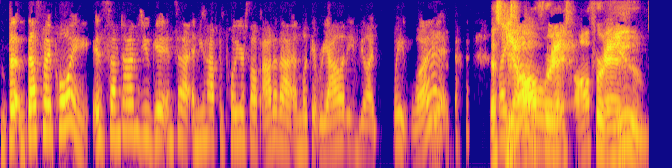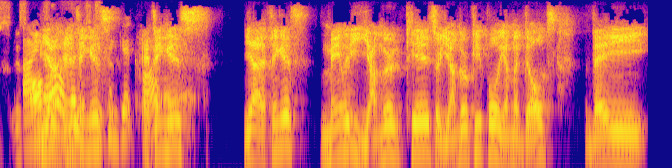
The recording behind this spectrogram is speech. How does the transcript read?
But that's my point. Is sometimes you get into that and you have to pull yourself out of that and look at reality and be like, "Wait, what?" Yeah. That's like, just no. all for it's all for and, views. It's I all know, yeah, but thing is, you can get caught. The thing is, yeah, the thing is, mainly younger kids or younger people, young adults, they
